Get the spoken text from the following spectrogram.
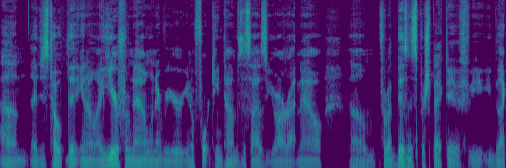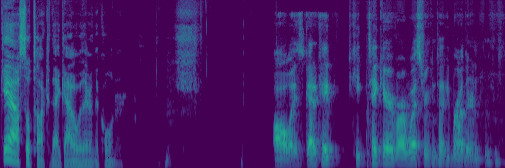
Um, I just hope that you know a year from now, whenever you're you know 14 times the size that you are right now, um, from a business perspective, you, you'd be like, yeah, I'll still talk to that guy over there in the corner. Always got to keep keep take care of our Western Kentucky brethren.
